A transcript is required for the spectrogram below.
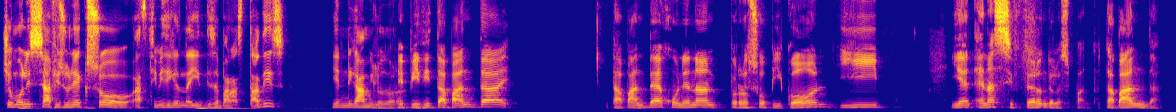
και μόλις σε αφήσουν έξω, ενθυμήθηκες να γίνεις επαναστάτης, γενικά μιλώ τώρα. Επειδή τα πάντα, τα πάντα έχουν έναν προσωπικό ή, ή ένα- ένα συμφέρον τέλος πάντων. Τα πάντα.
